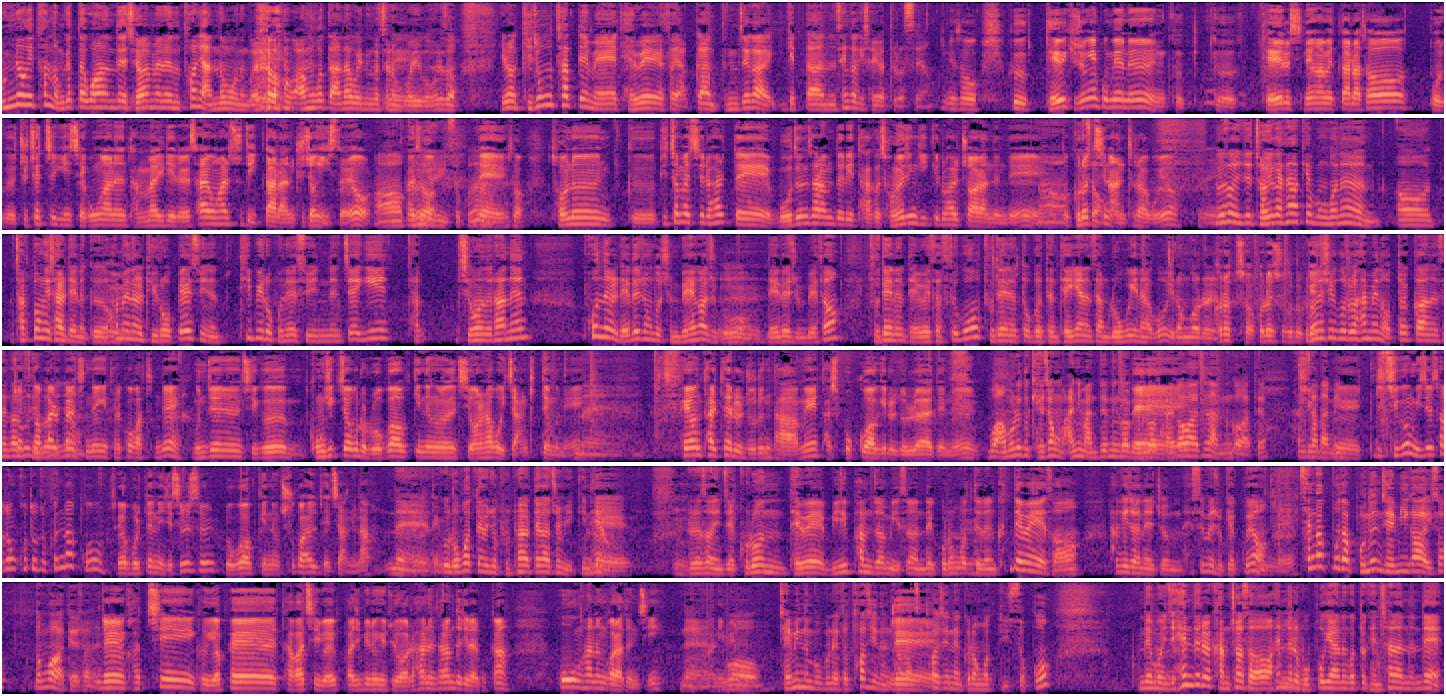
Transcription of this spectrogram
분명히 턴 넘겼다고 하는데 제 화면에는 턴이 안 넘어오는 거예요. 아무것도 안 하고 있는 것처럼 네. 보이고 그래서 이런 기종차 때문에 대회에서 약간 문제가 있겠다는 생각이 저희가 들었어요. 그래서 그 대회 규정에 보면은 그, 그 대회를 진행함에 따라서 뭐 그 주최 측이 제공하는 단말기를 사용할 수도 있다라는 규정이 있어요. 아 그래서-. 네, 그래서 저는 그 피처 매치를 할 때 모든 사람들이 다 그 정해진 기기로 할 줄 알았는데 아, 또 그렇죠. 그렇진 않더라고요. 네. 그래서 이제 저희가 생각해 본 거는 어, 작동이 잘 되는 그 음. 화면을 뒤로 뺄 수 있는 TV로 보낼 수 있는 잭이 자- 지원을 하는 폰을 네 대 정도 준비해가지고 음. 네대 준비해서 두 대는 대회에서 쓰고 두 대는 또그 대기하는 사람 로그인하고 이런 거를 그렇죠. 그런 식으로 그런 식으로 하면 어떨까 하는 생각이 좀더 들거든요. 빨리빨리 진행이 될 것 같은데 문제는 지금 공식적으로 로그아웃 기능을 지원을 하고 있지 않기 때문에 네. 회원 탈퇴를 누른 다음에 다시 복구하기를 눌러야 되는 뭐 아무래도 계정 많이 만드는 걸 네. 별로 달가워하진 않는 것 같아요. 한 지- 사람이. 네, 지금 이제 사전 코드도 끝났고 제가 볼 때는 이제 슬슬 로그아웃 기능 추가해도 되지 않나 네. 그 로고 때문에 좀 불편할 때가 좀 있긴 해요. 네. 음. 그래서 이제 그런 대회 미흡한 점이 있었는데 그런 것들은 큰 대회에서 하기 전에 좀 했으면 좋겠고요. 네. 생각보다 보는 재미가 있었던 것 같아요. 저는. 네, 같이 그 옆에 다 같이 마비노기 듀얼을 하는 사람들이라니까 호응하는 거라든지 네. 아니면 뭐 재밌는 부분에서 터지는 다 네. 같이 터지는 그런 것도 있었고. 근데 뭐 이제 hand를 감춰서 hand를 음. 못 보게 하는 것도 괜찮았는데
